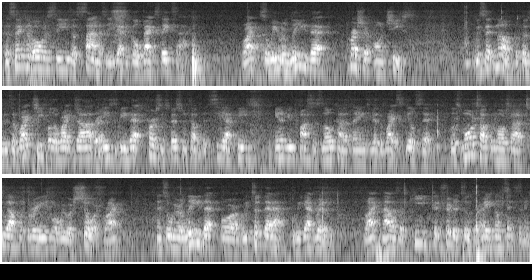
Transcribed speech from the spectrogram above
consecutive overseas assignments, and you got to go back stateside. Right? So we mm-hmm. relieved that pressure on chiefs. We said no, because it's the right chief for the right job, it needs to be that person, especially when talking about the CIP, interview process, and those kind of things, you have the right skill set. It was more talking more about two alpha threes where we were short, right? And so we relieved that for, we took that out, we got rid of it, right? And that was a key contributor to it, it made no sense to me.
